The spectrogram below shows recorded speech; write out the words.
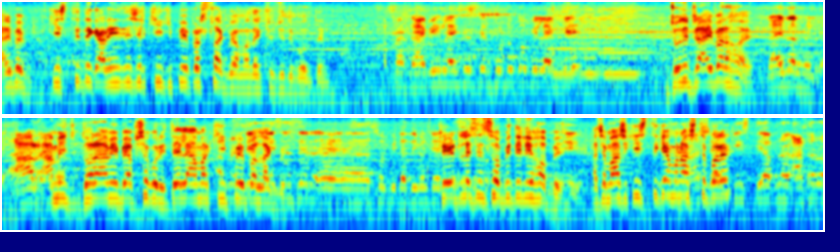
আরে ভাই কিস্তিতে গাড়ি নিতে কি কি পেপারস লাগবে আমাদের একটু যদি বলতেন? আপনার ড্রাইভিং লাইসেন্সের ফটোকপি লাগবে। যদি ড্রাইভার হয়। ড্রাইভার হইলে আর আমি ধরে আমি ব্যবসা করি তাহলে আমার কি পেপার লাগবে? ছবিটা দিবেন ট্রেড লাইসেন্স ছবি দিলেই হবে। আচ্ছা মাসে কিস্তি কেমন আসতে পারে? কিস্তি আপনার আঠারো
